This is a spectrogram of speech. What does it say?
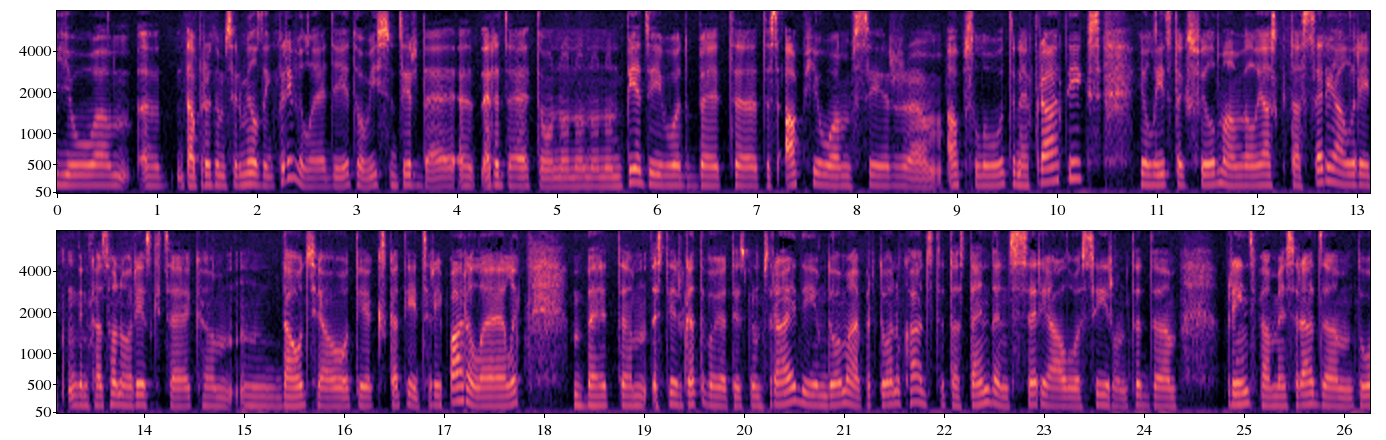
Jo um, uh, tā, protams, ir milzīga privilēģija to visu dzirdēt, uh, redzēt un, un, un, un, un piedzīvot, bet uh, tas apjoms ir um, absolūti neprātīgs. Jo līdz filmām vēl jāskatās seriāli, arī gan kā Sonora ieskicēja, ka mm, daudz jau tiek skatīts arī paralēli. Bet um, es tieši gatavojoties pirms raidījuma, domāju par to, nu, kādas tās tendences seriālos ir. Un tad, um, principā, mēs redzam to,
